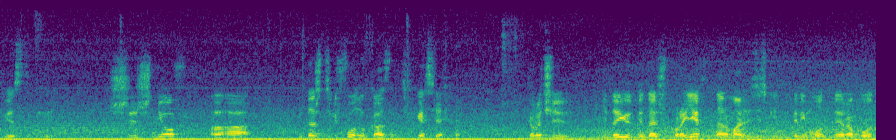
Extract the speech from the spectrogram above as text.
Ответственный. Шишнев АА. И даже телефон указан, нифига себе. Короче, не дают мне дальше проехать нормально. Здесь какие-то ремонтные работы.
